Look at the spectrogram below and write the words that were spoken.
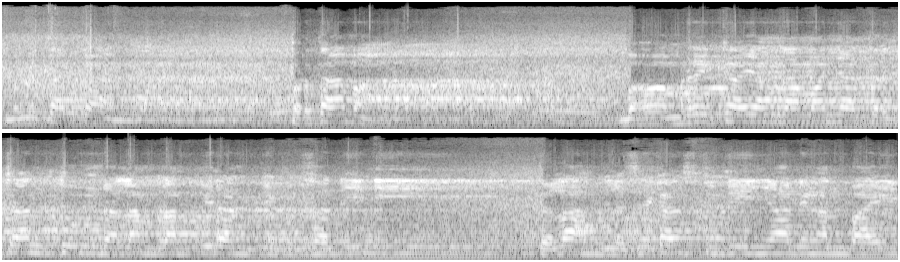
Menetapkan pertama bahwa mereka yang namanya tercantum dalam lampiran keputusan ini telah menyelesaikan studinya dengan baik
